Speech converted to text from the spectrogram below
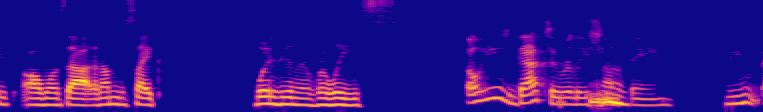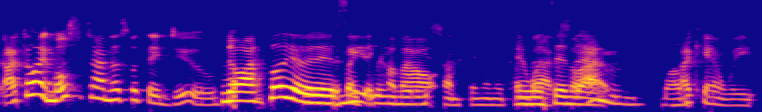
He's almost out. And I'm just like, what is he gonna release? Oh, he's got to release something. I feel like most of the time that's what they do. No, I feel like it is like they come out something when they come and back. within So that I'm, I can't wait.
